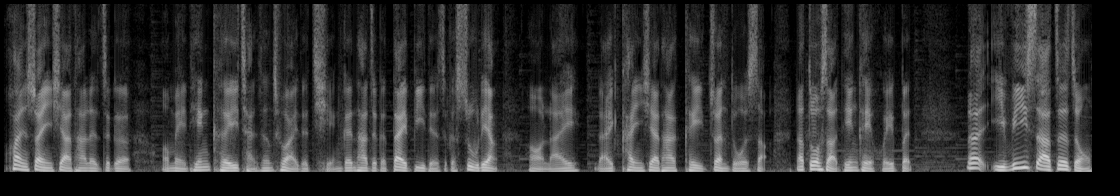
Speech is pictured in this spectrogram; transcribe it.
换算一下它的这个哦每天可以产生出来的钱，跟它这个代币的这个数量哦，来来看一下它可以赚多少，那多少天可以回本？那以 Visa 这种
